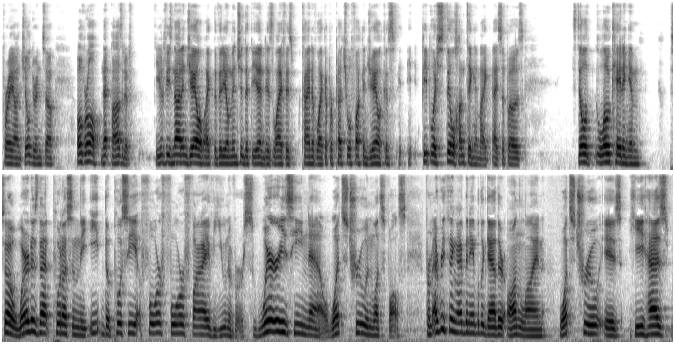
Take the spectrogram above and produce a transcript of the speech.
prey on children, so overall, net positive. Even if he's not in jail, like the video mentioned at the end, his life is kind of like a perpetual fucking jail because people are still hunting him, I, I suppose. Still locating him so, where does that put us in the Eat the Pussy 445 universe? Where is he now? What's true and what's false? From everything I've been able to gather online, what's true is he has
